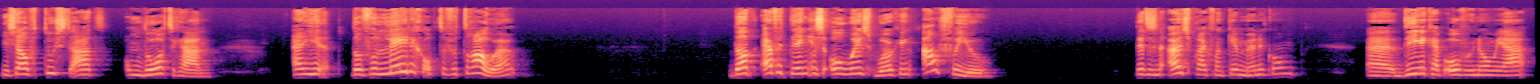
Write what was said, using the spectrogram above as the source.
jezelf toestaat om door te gaan. En je er volledig op te vertrouwen dat everything is always working out for you. Dit is een uitspraak van Kim Munnekom, uh, die ik heb overgenomen, ja.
